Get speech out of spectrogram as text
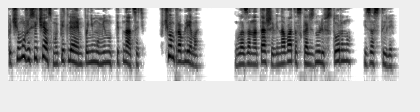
Почему же сейчас мы петляем по нему минут пятнадцать? В чем проблема? Глаза Наташи виновато скользнули в сторону и застыли.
